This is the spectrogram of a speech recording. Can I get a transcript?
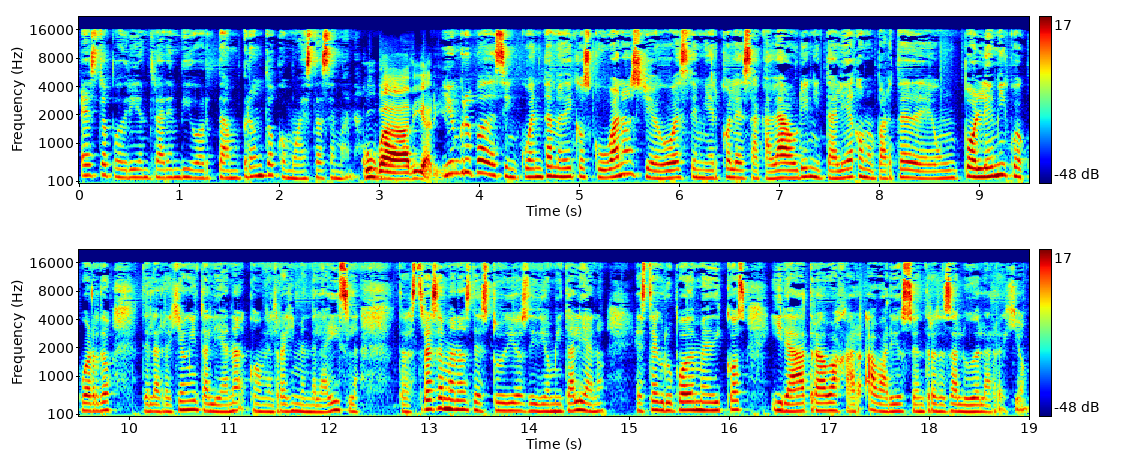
Esto podría entrar en vigor tan pronto como esta semana. Cuba a diario. Y un grupo de 50 médicos cubanos llegó este miércoles a Calabria, en Italia, como parte de un polémico acuerdo de la región italiana con el régimen de la isla. Tras tres semanas de estudios de idioma italiano, este grupo de médicos irá a trabajar a varios centros de salud de la región.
